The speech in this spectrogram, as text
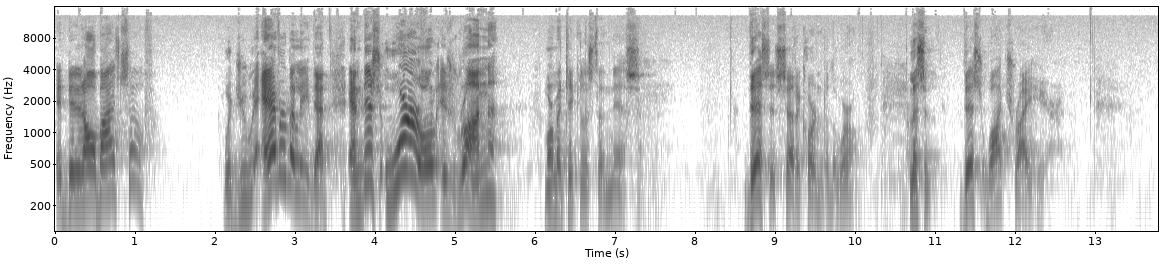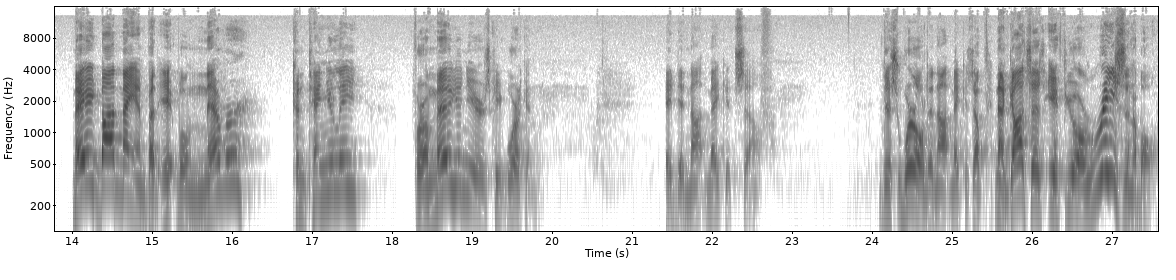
It did it all by itself. Would you ever believe that? And this world is run more meticulous than this. This is set according to the world. Listen, this watch right here, made by man, but it will never continually, for a million years, keep working. It did not make itself. This world did not make itself. Now, God says if you're reasonable,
